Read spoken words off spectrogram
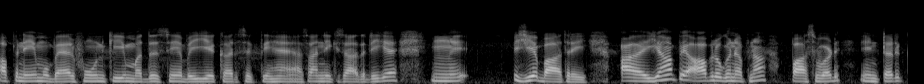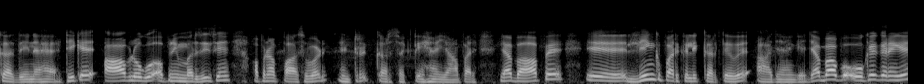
अपने मोबाइल फ़ोन की मदद से, भाई, ये कर सकते हैं आसानी के साथ ठीक है? ये बात रही। यहाँ पे आप लोगों ने अपना पासवर्ड इंटर कर देना है, ठीक है? आप लोग अपनी मर्ज़ी से अपना पासवर्ड इंटर कर सकते हैं यहाँ पर। जब आप लिंक पर क्लिक करते हुए आ जाएँगे, जब आप ओके करेंगे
